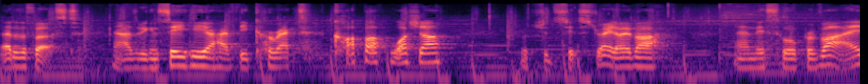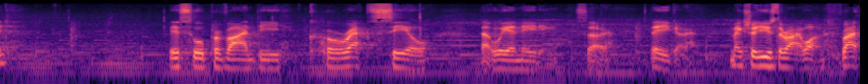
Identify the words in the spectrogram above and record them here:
That is a first. As we can see here, I have the correct copper washer, which should sit straight over, and this will provide, this will provide the correct seal that we are needing. So, there you go. Make sure you use the right one, right?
